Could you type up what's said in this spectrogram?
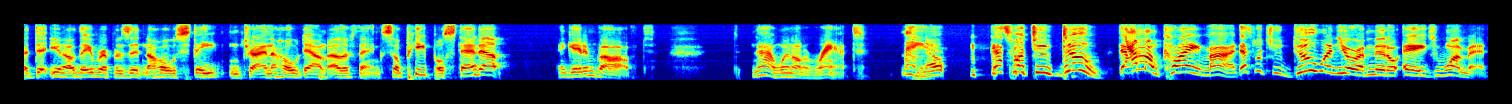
A di- you know, they represent the whole state and trying to hold down other things. So people stand up and get involved. Now I went on a rant. Man, nope. that's what you do. I'm gonna claim mine. That's what you do when you're a middle-aged woman.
